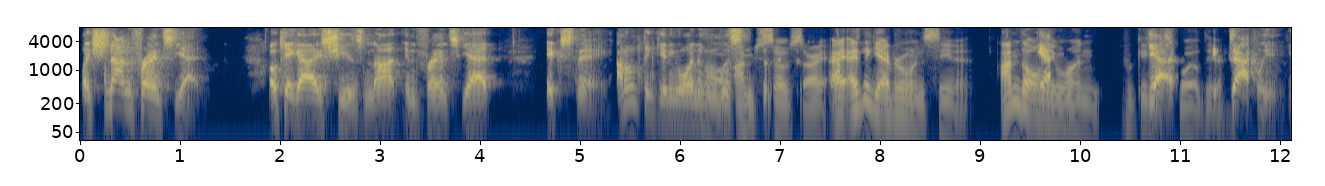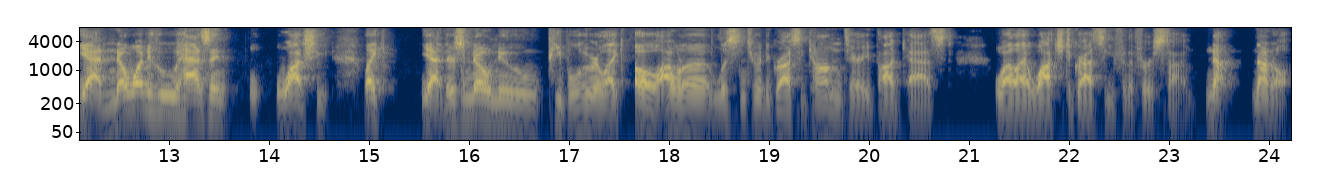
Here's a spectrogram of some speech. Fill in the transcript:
Like she's not in France yet. Okay, guys, she is not in France yet. Ixnay. I don't think anyone who Oh, listens I'm so sorry. I, I think everyone's seen it. I'm the Yeah. only one who can Yeah. get spoiled here. Exactly. Yeah, no one who hasn't watched like yeah, there's no new people who are like, "Oh, I want to listen to a Degrassi commentary podcast while I watch Degrassi for the first time." No, not at all.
